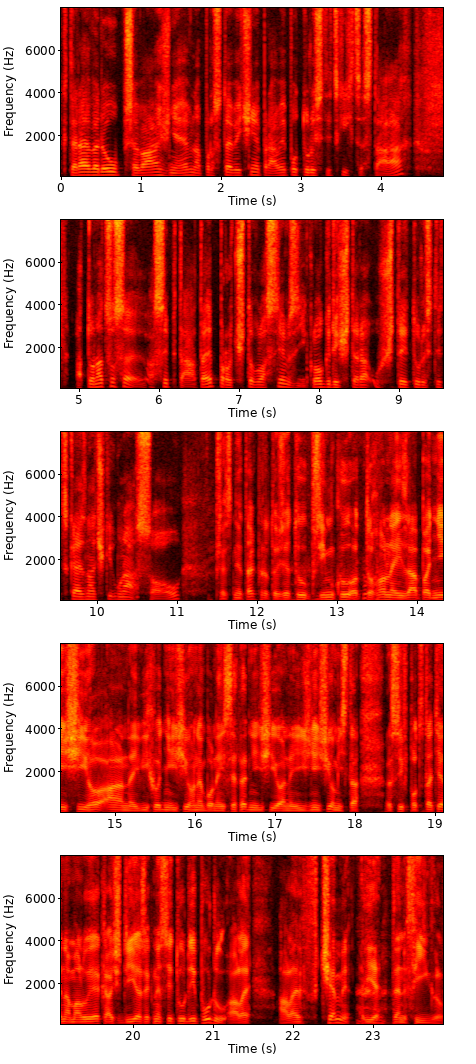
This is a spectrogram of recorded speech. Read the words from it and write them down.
které vedou převážně v naprosté většině právě po turistických cestách. A to, na co se asi ptáte, proč to vlastně vzniklo, když teda už ty turistické značky u nás jsou, Přesně tak, protože tu přímku od toho nejzápadnějšího a nejvýchodnějšího nebo nejsevernějšího a nejjižnějšího místa si v podstatě namaluje každý a řekne si tudy půjdu, ale, ale v čem je ten fígl?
